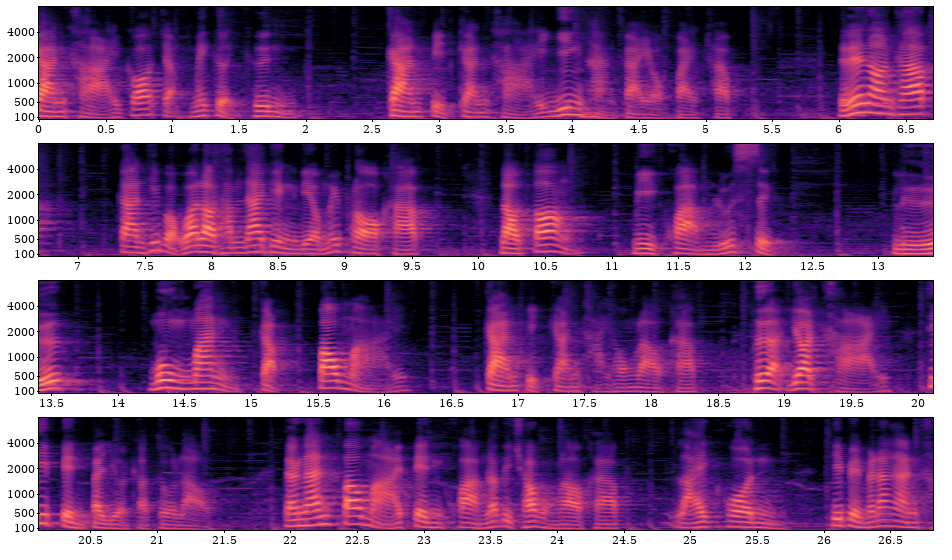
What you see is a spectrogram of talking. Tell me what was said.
การขายก็จะไม่เกิดขึ้น การปิดการขายยิ่งห่างไกลออกไปครับ แต่แน่นอนครับ การที่บอกว่าเราทำได้เพียงอย่างเดียวไม่พอครับ เราต้องมีความรู้สึก หรือมุ่งมั่นกับเป้าหมาย การปิดการขายของเราครับ เพื่อยอดขายที่เป็นประโยชน์กับตัวเรา ดังนั้นเป้าหมายเป็นความรับผิดชอบของเราครับ หลายคนที่เป็นพนักงานข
